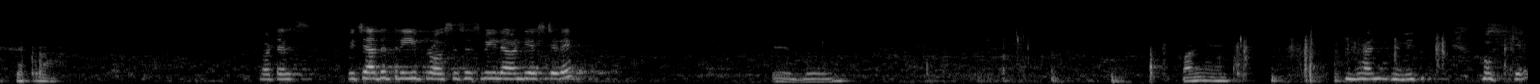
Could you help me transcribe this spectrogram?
etc what else? Which are the three processes we learned yesterday? One minute One minute. Okay.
